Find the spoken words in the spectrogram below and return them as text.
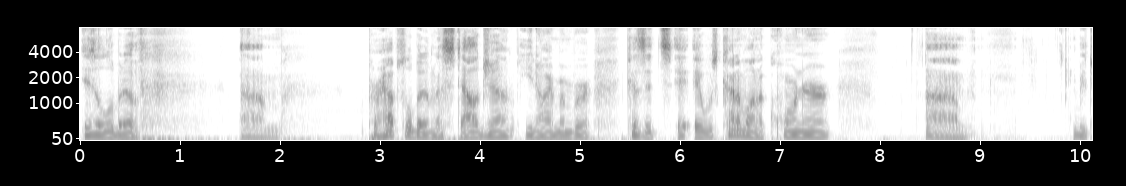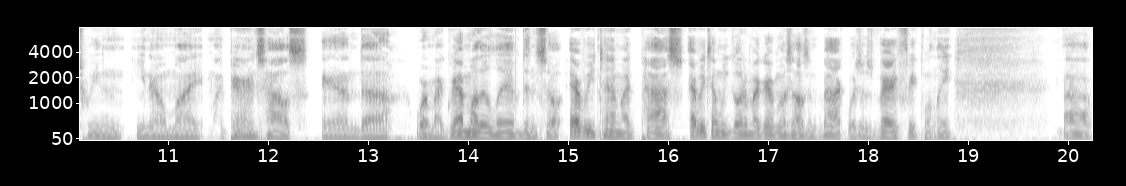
is a little bit of, um, perhaps a little bit of nostalgia. You know, I remember because it's it, it, was kind of on a corner, um, between you know my my parents' house and uh, where my grandmother lived, and so every time I'd pass, every time we go to my grandmother's house and back, which was very frequently, um,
